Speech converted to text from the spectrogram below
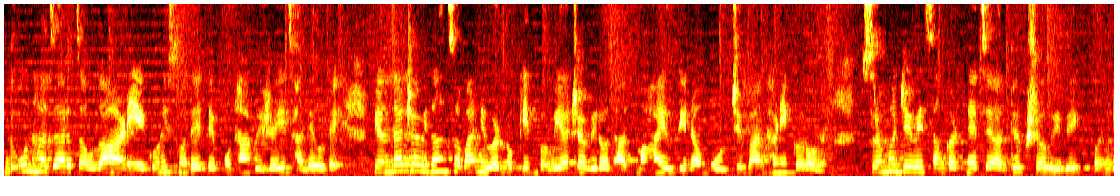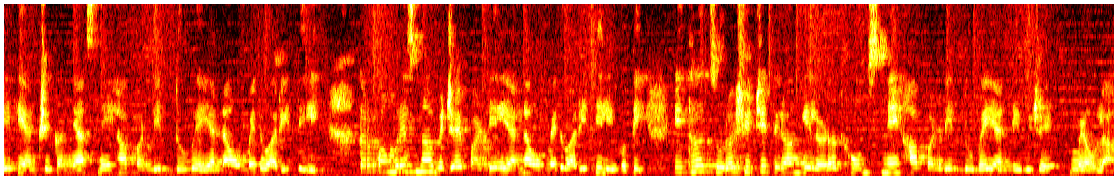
दोन हजार चौदा आणि एकोणीसमध्ये ते पुन्हा विजयी झाले होते. यंदाच्या विधानसभा निवडणुकीत बवियाच्या विरोधात महायुतीनं मोर्चे बांधणी करून श्रमजीवी संघटनेचे अध्यक्ष विवेक पंडित यांची कन्या स्नेहा पंडित दुबे यांना उमेदवारी दिली. तर काँग्रेसनं विजय पाटील यांना उमेदवारी दिली होती. इथं चुरशीची तिरंगी लढत होऊन स्नेहा पंडित दुबे यांनी विजय मिळवला.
